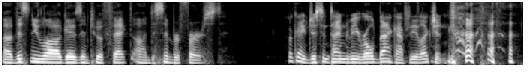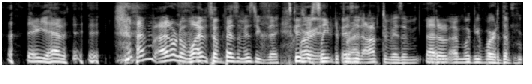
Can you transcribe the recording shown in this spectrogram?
uh, this new law goes into effect on December 1st. Okay, just in time to be rolled back after the election. There you have it. I'm, I don't know why I'm so pessimistic today. It's because you're sleep deprived. Is it optimism? I don't- I'm, I'm looking forward to the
